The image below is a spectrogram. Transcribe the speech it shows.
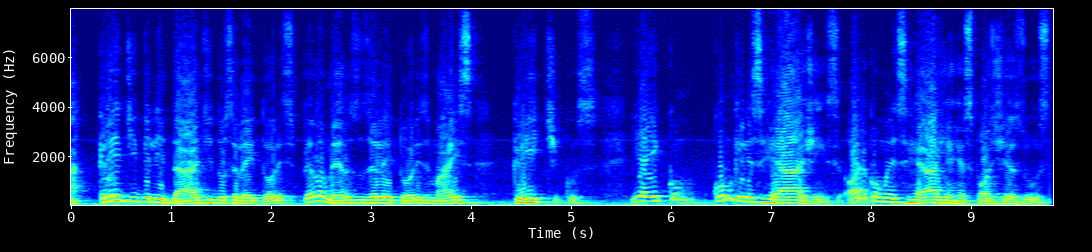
a credibilidade dos eleitores, pelo menos dos eleitores mais críticos. E aí, como, como que eles reagem? Olha como eles reagem à resposta de Jesus.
